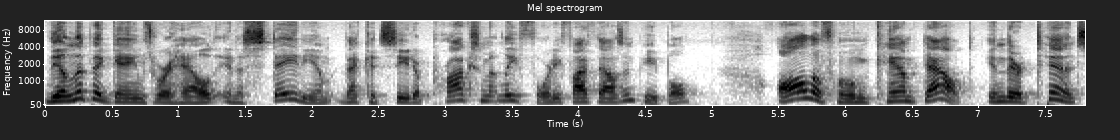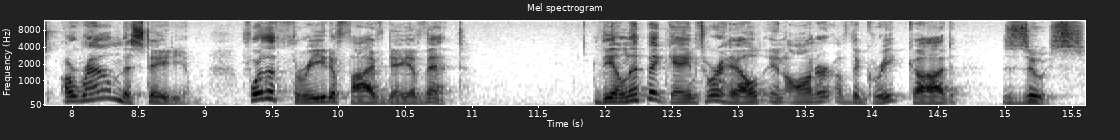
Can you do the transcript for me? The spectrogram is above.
The Olympic Games were held in a stadium that could seat approximately 45,000 people, all of whom camped out in their tents around the stadium for the three to five day event. The Olympic Games were held in honor of the Greek god Zeus.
